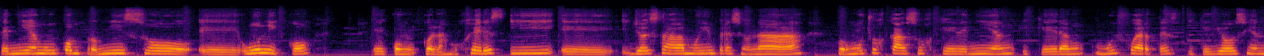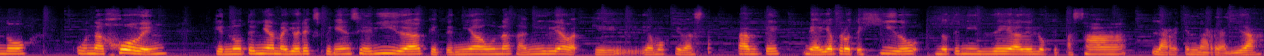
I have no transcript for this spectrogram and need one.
tenían un compromiso único con, con, las mujeres y yo estaba muy impresionada por muchos casos que venían y que eran muy fuertes y que yo siendo una joven que no tenía mayor experiencia de vida, que tenía una familia que digamos que bastante me había protegido, no tenía idea de lo que pasaba en la realidad.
